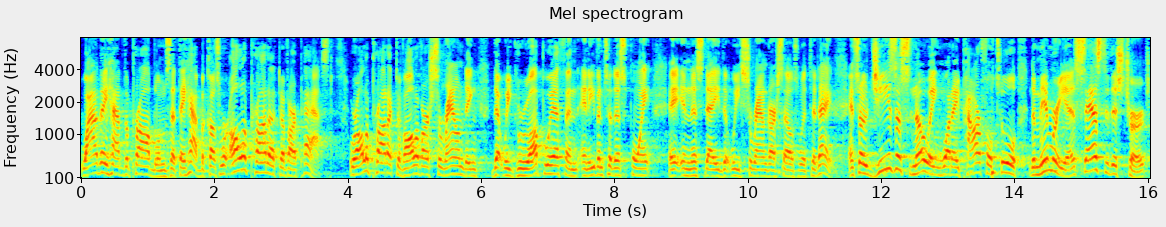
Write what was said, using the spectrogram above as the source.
why they have the problems that they have, because we're all a product of our past. We're all a product of all of our surrounding that we grew up with, and, and even to this point in this day that we surround ourselves with today. And so, Jesus, knowing what a powerful tool the memory is, says to this church,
